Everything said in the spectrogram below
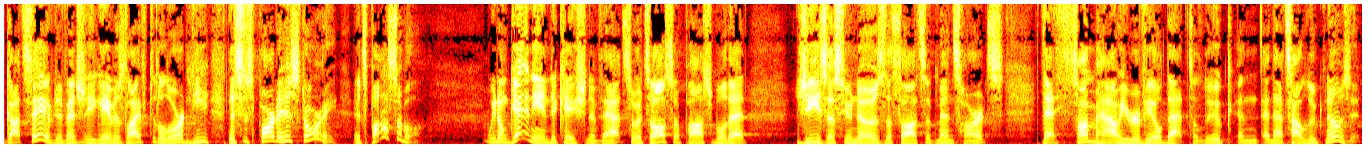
got saved. Eventually, he gave his life to the Lord, and he, this is part of his story. It's possible. We don't get any indication of that, so it's also possible that Jesus, who knows the thoughts of men's hearts, that somehow he revealed that to Luke, and, and that's how Luke knows it.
